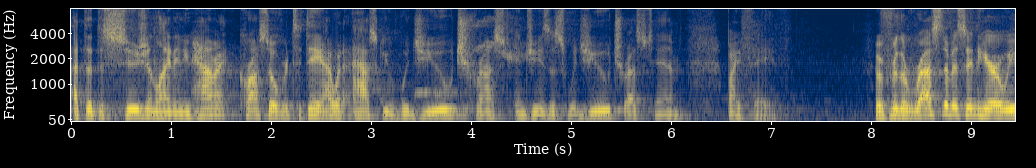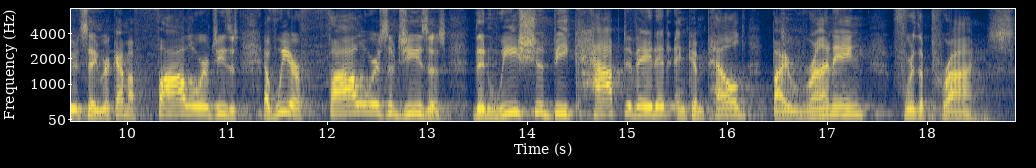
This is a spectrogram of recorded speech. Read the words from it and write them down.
at the decision line and you haven't crossed over, today I would ask you, would you trust in Jesus? Would you trust Him by faith? But for the rest of us in here, we would say, Rick, I'm a follower of Jesus. If we are followers of Jesus, then we should be captivated and compelled by running for the prize.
